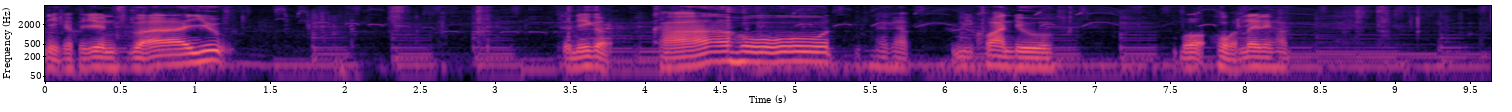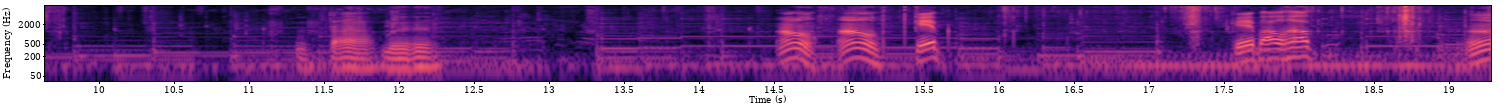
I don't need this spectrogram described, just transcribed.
นี่ก็เป็นวายุตัวนี้ก็ขาโหดนะครับ มีควานอยู่เบาโหดเลยนะครับ ตามือ เอาเอาเก็บ เก็บเอาครับอ่า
